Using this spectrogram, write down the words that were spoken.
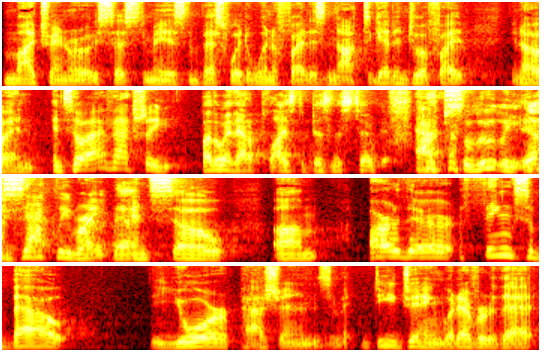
my trainer always says to me is the best way to win a fight is not to get into a fight. You know, and and so I've actually. By the way, that applies to business too. absolutely, yeah. exactly right. Yeah. And so, um, are there things about your passions, DJing, whatever that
